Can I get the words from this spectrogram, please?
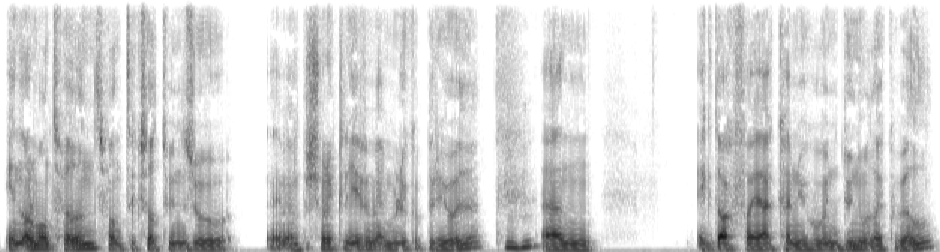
enorm onthullend, want ik zat toen zo in mijn persoonlijk leven, mijn moeilijke periode. Mhm. En ik dacht van, ja, ik ga nu gewoon doen wat ik wil.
